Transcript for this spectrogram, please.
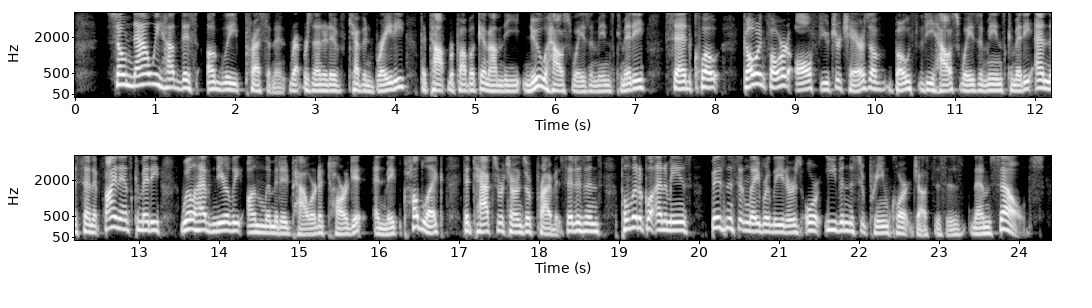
So now we have this ugly precedent. Representative Kevin Brady, the top Republican on the new House Ways and Means Committee, said, quote, going forward, all future chairs of both the House Ways and Means Committee and the Senate Finance Committee will have nearly unlimited power to target and make public the tax returns of private citizens, political enemies, business and labor leaders, or even the Supreme Court justices themselves.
